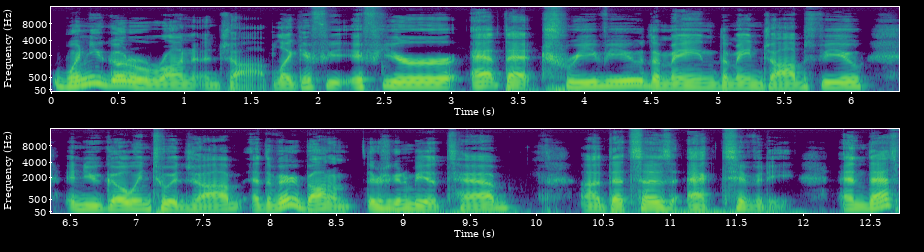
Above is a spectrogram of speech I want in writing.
when you go to run a job, like if you if you're at that tree view, the main the main jobs view, and you go into a job, at the very bottom there's going to be a tab uh, that says activity, and that's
